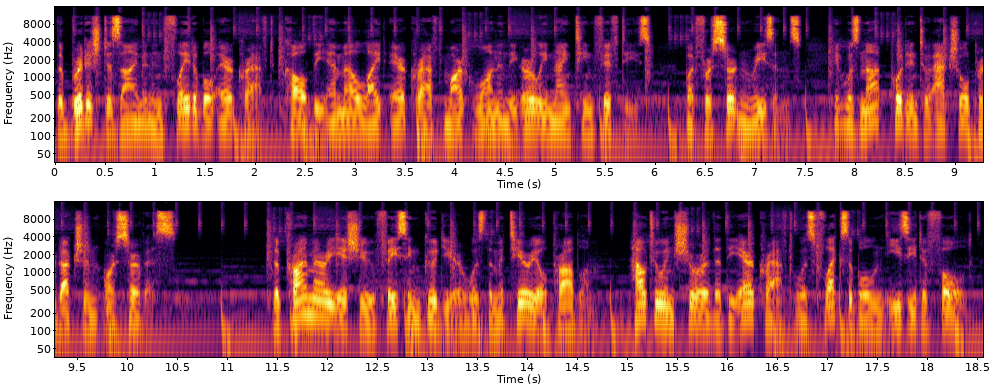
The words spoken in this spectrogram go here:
the British designed an inflatable aircraft called the ML Light Aircraft Mark I in the early 1950s, but for certain reasons, it was not put into actual production or service. The primary issue facing Goodyear was the material problem, how to ensure that the aircraft was flexible and easy to fold,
